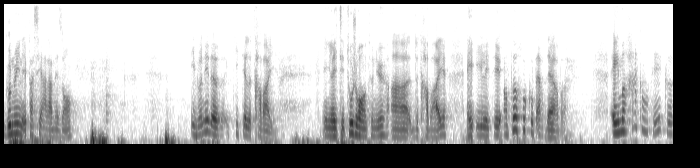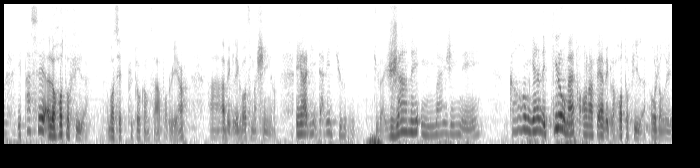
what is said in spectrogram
Gunwin est passé à la maison. Il venait de quitter le travail. Il était toujours en tenue euh, de travail et il était un peu recouvert d'herbe. Et il me racontait qu'il passait le rotophile. Bon, c'est plutôt comme ça pour lui, hein, euh, avec les grosses machines. Et il a dit, David, tu ne vas jamais imaginer combien de kilomètres on a fait avec le rotophile aujourd'hui.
